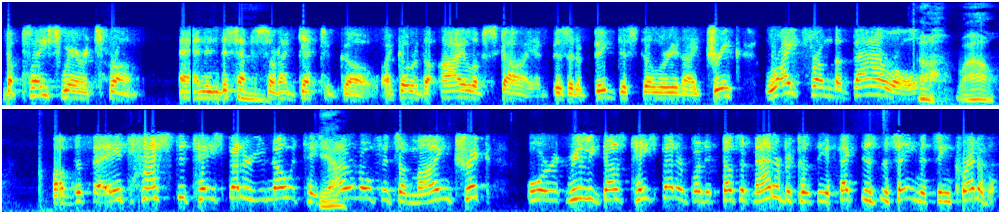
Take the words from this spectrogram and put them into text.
the place where it's from. And in this hmm. episode, I get to go. I go to the Isle of Skye and visit a big distillery, and I drink right from the barrel Oh, wow. of the. It has to taste better. You know it tastes. Yeah. I don't know if it's a mind trick or it really does taste better, but it doesn't matter because the effect is the same. It's incredible.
